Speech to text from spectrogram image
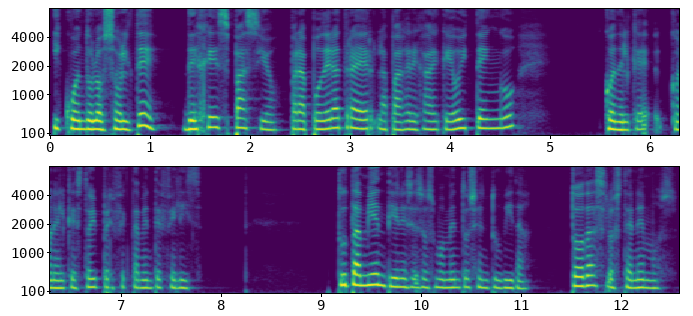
Y cuando lo solté, dejé espacio para poder atraer la pareja que hoy tengo con el que, con el que estoy perfectamente feliz. Tú también tienes esos momentos en tu vida. Todas los tenemos.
